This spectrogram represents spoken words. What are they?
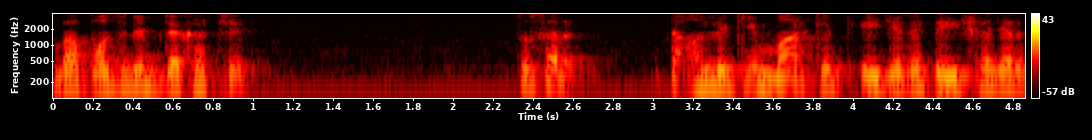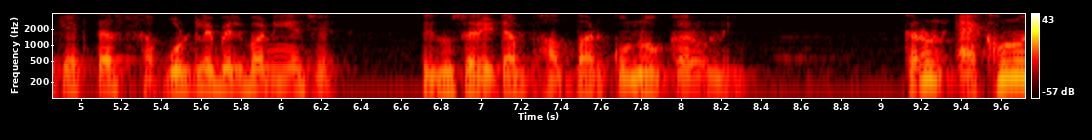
বা পজিটিভ দেখাচ্ছে। তো স্যার তাহলে কি মার্কেট এই জায়গায় তেইশ হাজারকে একটা সাপোর্ট লেভেল বানিয়েছে? দেখুন স্যার এটা ভাববার কোনো কারণ নেই। কারণ এখনও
